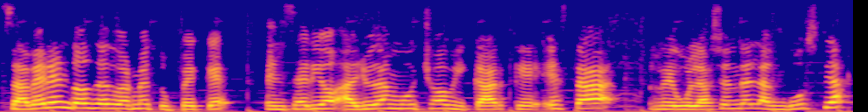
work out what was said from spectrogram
saber en dónde duerme tu peque, en serio, ayuda mucho a ubicar que esta regulación de la angustia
